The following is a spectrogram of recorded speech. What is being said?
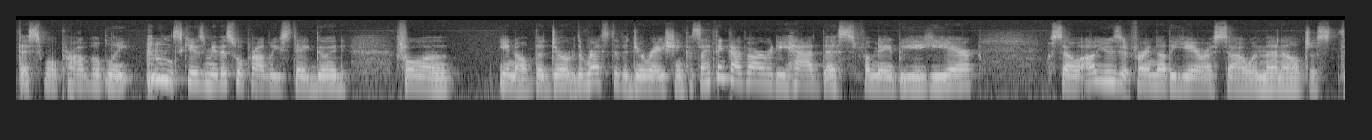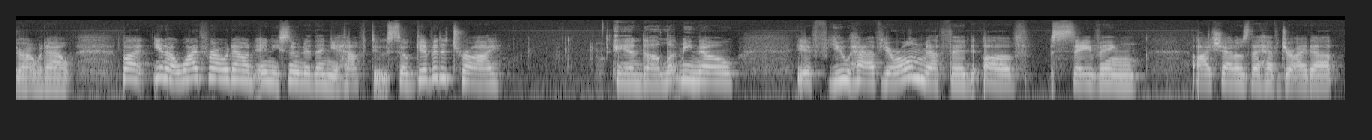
this will probably, excuse me, this will probably stay good for you know, the, the rest of the duration because I think I've already had this for maybe a year. So I'll use it for another year or so and then I'll just throw it out. But, you know, why throw it out any sooner than you have to? So give it a try and uh, let me know if you have your own method of saving eyeshadows that have dried up.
